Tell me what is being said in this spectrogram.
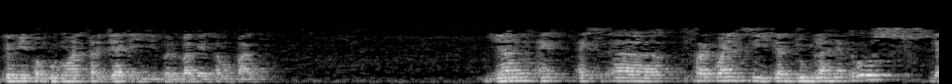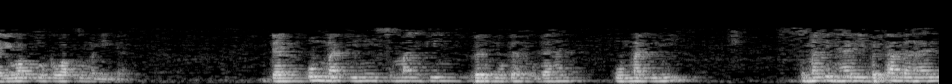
demi pembunuhan terjadi di berbagai tempat yang eks, uh, frekuensi dan jumlahnya terus dari waktu ke waktu meningkat. Dan umat ini semakin bermudah-mudahan umat ini semakin hari bertambah hari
